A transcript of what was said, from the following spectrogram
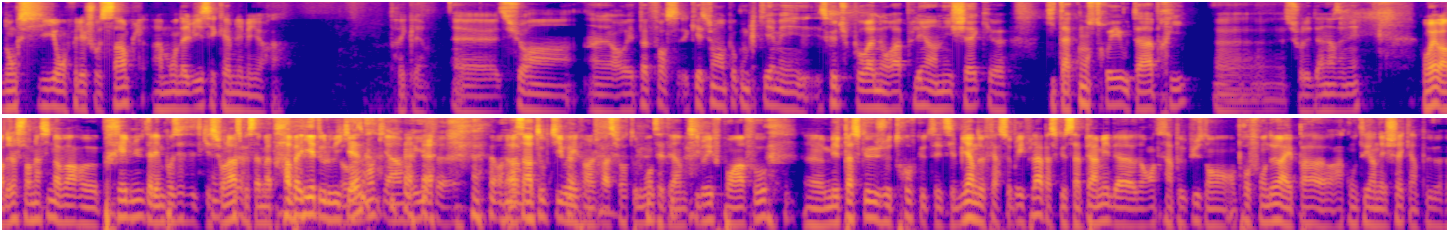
Donc si on fait les choses simples, à mon avis c'est quand même les meilleures. Très clair. Euh, sur un, alors pas forcément question un peu compliquée, mais est-ce que tu pourrais nous rappeler un échec euh, qui t'a construit ou t'a appris euh, sur les dernières années? Ouais, alors déjà, je te remercie de m'avoir euh, prévenu que tu allais me poser cette question-là, parce que ça m'a travaillé tout le week-end. Qu'il y a un brief. c'est un tout petit brief, hein, je rassure tout le monde, c'était un petit brief pour info. Euh, mais parce que je trouve que c'est bien de faire ce brief-là, parce que ça permet de, de, rentrer un peu plus dans, en profondeur et pas raconter un échec un peu,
